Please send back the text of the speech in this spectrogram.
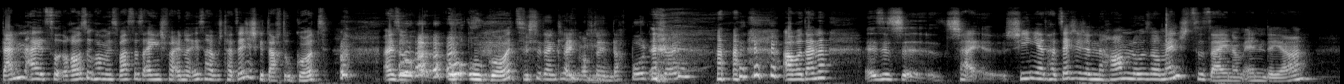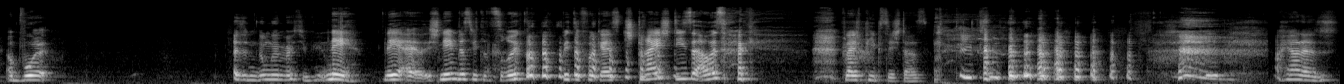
Dann, als rausgekommen ist, was das eigentlich für einer ist, habe ich tatsächlich gedacht, oh Gott. Also, oh, oh Gott. Bist du dann gleich mal auf deinen Dachboden gegangen? Aber dann, es ist, schei- schien ja tatsächlich ein harmloser Mensch zu sein am Ende, ja. Obwohl, Also im Dunkeln möchte ich mich. nee, nee, äh, ich nehme das wieder zurück. Bitte vergesst, streich diese Aussage. Vielleicht piepst sich das. Ach ja, das ist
